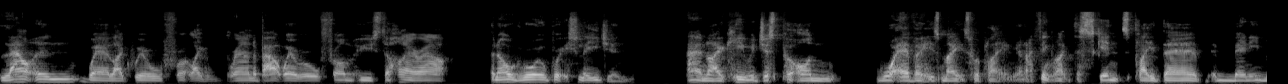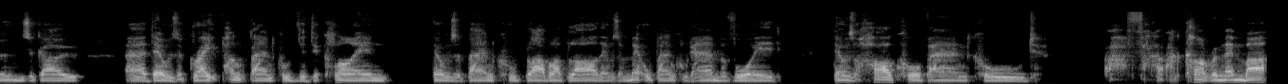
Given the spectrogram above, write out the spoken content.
Loughton where like we're all from like roundabout where we're all from who used to hire out an old Royal British Legion and like he would just put on whatever his mates were playing and I think like the Skints played there many moons ago uh, there was a great punk band called The Decline there was a band called Blah Blah Blah. There was a metal band called Amber Void. There was a hardcore band called oh, fuck, I can't remember.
